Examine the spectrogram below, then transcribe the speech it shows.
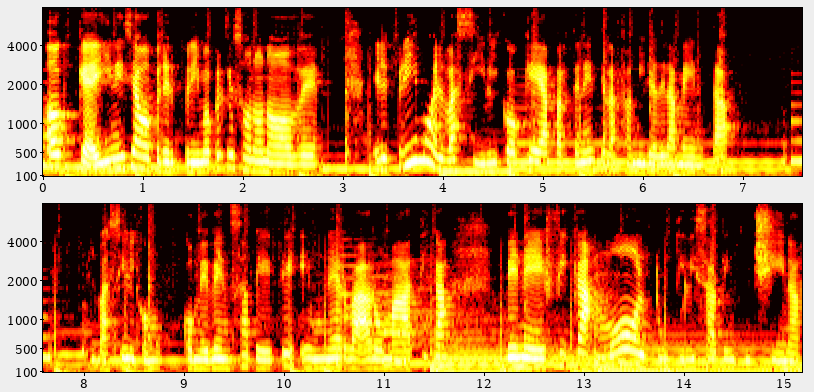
Ok, iniziamo per il primo perché sono nove. Il primo è il basilico che è appartenente alla famiglia della menta. Il basilico, come ben sapete, è un'erba aromatica benefica molto utilizzata in cucina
